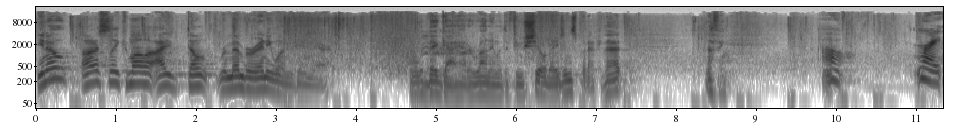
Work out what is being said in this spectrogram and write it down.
You know, honestly, Kamala, I don't remember anyone being there. Well, the big guy had a run-in with a few S.H.I.E.L.D. agents, but after that, nothing. Oh. Right.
